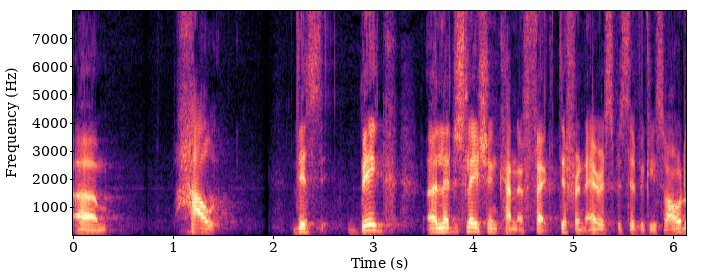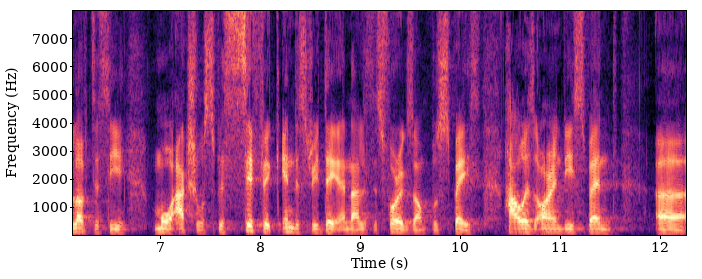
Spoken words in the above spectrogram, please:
um, how this big uh, legislation can affect different areas specifically. So I would love to see more actual specific industry data analysis. For example, space. How is R&D spent uh,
